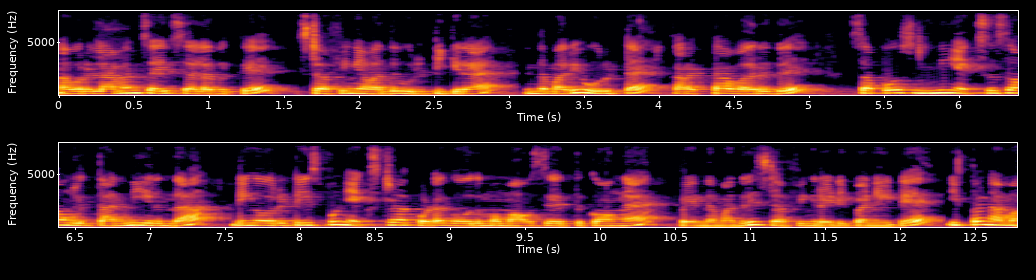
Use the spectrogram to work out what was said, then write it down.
நான் ஒரு லெமன் சைஸ் அளவுக்கு ஸ்டஃபிங்கை வந்து உருட்டிக்கிறேன். இந்த மாதிரி உருட்ட கரெக்டாக வருது. சப்போஸ் இன்னும் எக்ஸஸாக உங்களுக்கு தண்ணி இருந்தால் நீங்கள் ஒரு டீஸ்பூன் எக்ஸ்ட்ரா கூட கோதுமை மாவு சேர்த்துக்கோங்க. இப்போ இந்த மாதிரி ஸ்டஃபிங் ரெடி பண்ணிட்டு இப்போ நம்ம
